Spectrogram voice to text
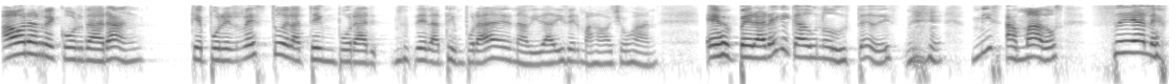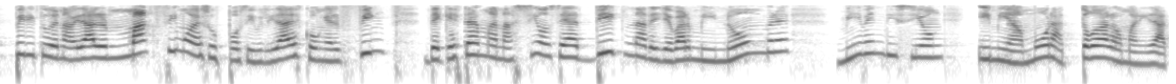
ahora recordarán que por el resto de la, temporada, de Navidad, dice el Mahachohan, esperaré que cada uno de ustedes, mis amados, sea el espíritu de Navidad al máximo de sus posibilidades con el fin de que esta emanación sea digna de llevar mi nombre, mi bendición y mi amor a toda la humanidad.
